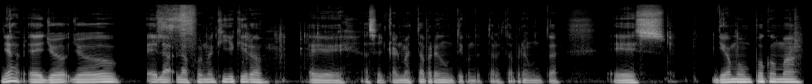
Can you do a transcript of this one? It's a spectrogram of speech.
Ya, eh, yo, yo eh, la, la forma en que yo quiero eh, acercarme a esta pregunta y contestar esta pregunta es, digamos, un poco más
